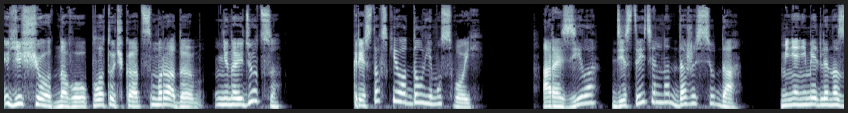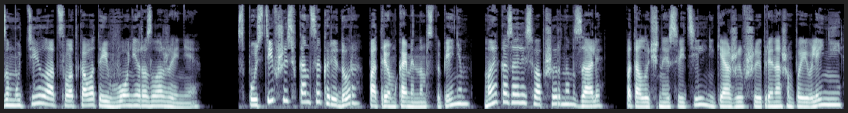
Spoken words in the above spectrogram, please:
еще одного платочка от смрада не найдется? Крестовский отдал ему свой. А разила действительно даже сюда, меня немедленно замутило от сладковатой вони разложения. Спустившись в конце коридора по трем каменным ступеням, мы оказались в обширном зале. Потолочные светильники, ожившие при нашем появлении,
